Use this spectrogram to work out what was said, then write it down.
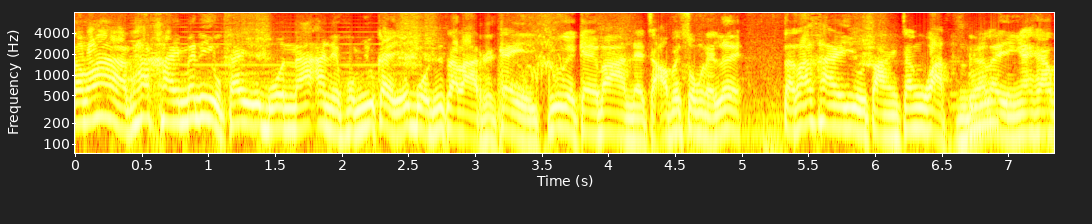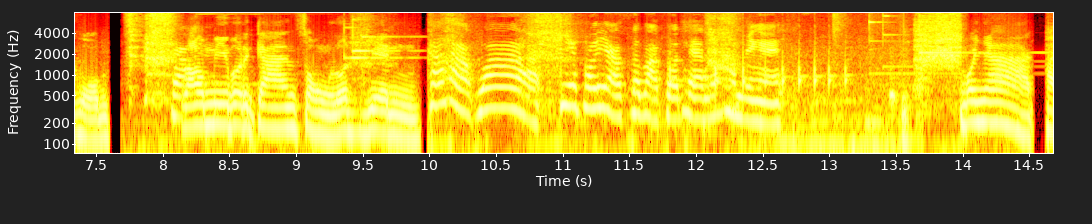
แล้วว่าถ้าใครไม่ได้อยู่ใกล้อุบลนะ อันเนี้ยผมอยู่ใกล้อุบลที่ตลาดใกล้ๆอยู่ใกล้ๆบ้านเนี่ยจะเอาไปส่งไหนเลย แต่ถ้าใครอยู่ต่างจังหวัดหรืออะไรอย่างเงี้ยครับผม ค่ะ เรามีบริการส่งรถเย็น ถ้าหากว่าพี่เขาอยากสมัครตัวแทนต้องทำยังไง ว่ายากใคร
